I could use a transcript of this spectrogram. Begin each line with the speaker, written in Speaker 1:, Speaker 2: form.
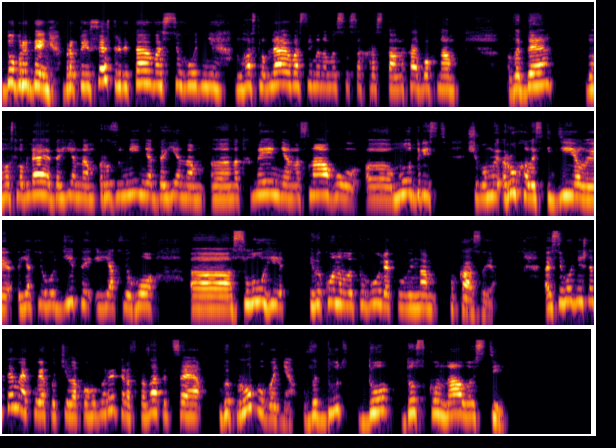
Speaker 1: Добрий день, брати і сестри. Вітаю вас сьогодні. Благословляю вас іменем Ісуса Христа. Нехай Бог нам веде, благословляє, дає нам розуміння, дає нам е, натхнення, наснагу, е, мудрість, щоб ми рухались і діяли як його діти, і як його е, слуги, і виконували ту волю, яку він нам показує. А Сьогоднішня тема, яку я хотіла поговорити, розказати, це випробування ведуть до досконалості.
